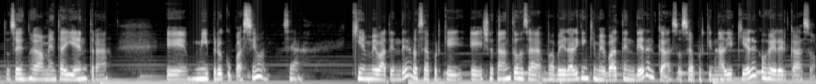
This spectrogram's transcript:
Entonces nuevamente ahí entra eh, mi preocupación, o sea, quién me va a atender, o sea, porque he hecho tanto, o sea, va a haber alguien que me va a atender el caso, o sea, porque nadie quiere coger el caso.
